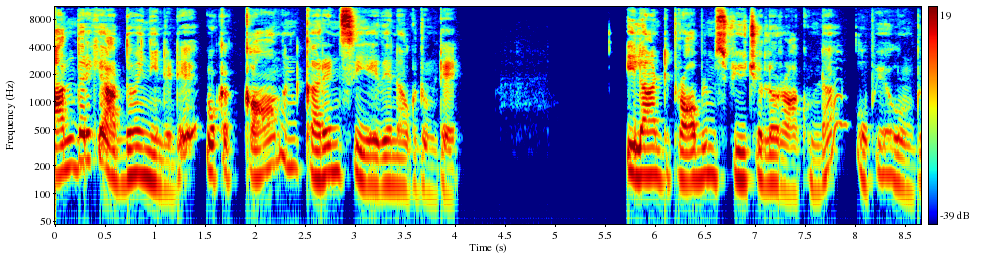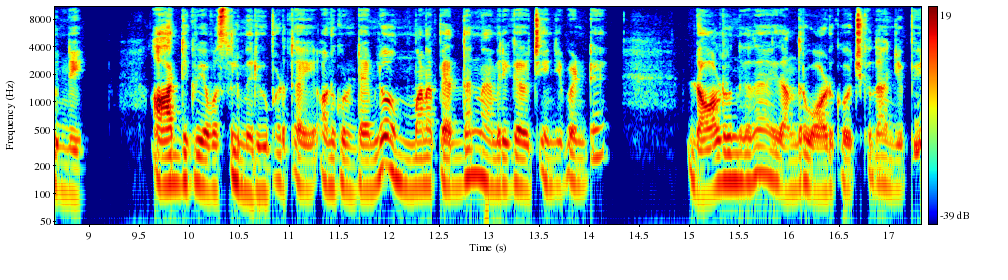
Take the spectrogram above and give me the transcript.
అందరికీ అర్థమైంది ఏంటంటే ఒక కామన్ కరెన్సీ ఏదైనా ఒకటి ఉంటే ఇలాంటి ప్రాబ్లమ్స్ ఫ్యూచర్లో రాకుండా ఉపయోగం ఉంటుంది. ఆర్థిక వ్యవస్థలు మెరుగుపడతాయి. అనుకున్న టైంలో మన పెద్దన్న అమెరికా వచ్చి ఏం చెప్పంటే డాలర్ ఉంది కదా ఇది అందరూ వాడుకోవచ్చు కదా అని చెప్పి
